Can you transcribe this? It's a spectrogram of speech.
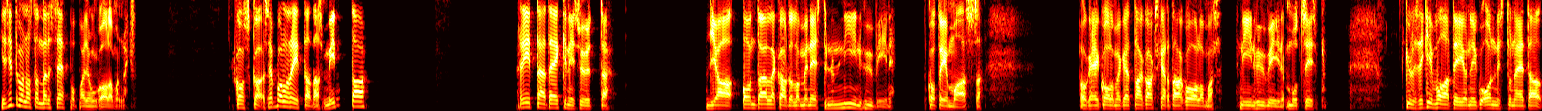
Ja sitten mä nostan tänne Seppo Pajun kolmanneksi. Koska Seppolla riittää taas mittaa, riittää teknisyyttä ja on tällä kaudella menestynyt niin hyvin kotimaassa. Okei, kolme kertaa, kaksi kertaa kolmas, niin hyvin, mutta siis kyllä sekin vaatii jo niinku onnistuneita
